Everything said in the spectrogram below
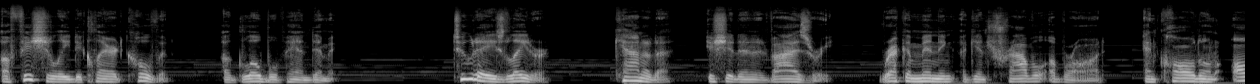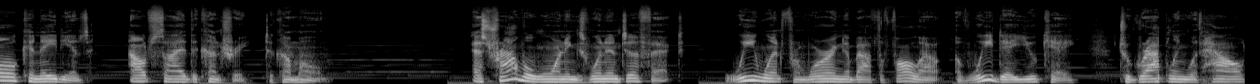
officially declared COVID a global pandemic. Two days later, Canada issued an advisory recommending against travel abroad and called on all Canadians outside the country to come home. As travel warnings went into effect, we went from worrying about the fallout of We Day UK to grappling with how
